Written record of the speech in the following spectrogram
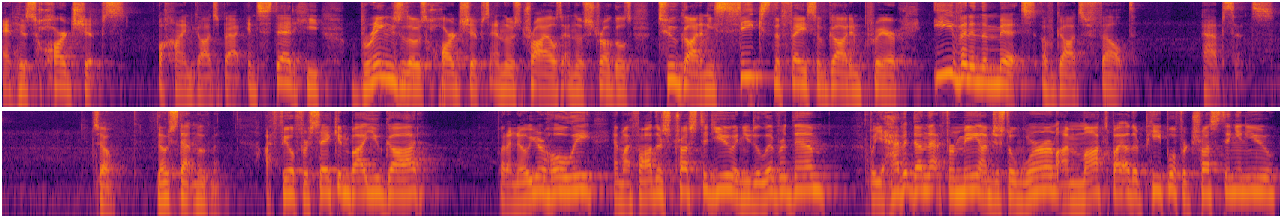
and his hardships behind God's back. Instead, he brings those hardships and those trials and those struggles to God and he seeks the face of God in prayer, even in the midst of God's felt absence. So, notice that movement. I feel forsaken by you, God, but I know you're holy and my fathers trusted you and you delivered them. But you haven't done that for me. I'm just a worm. I'm mocked by other people for trusting in you.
